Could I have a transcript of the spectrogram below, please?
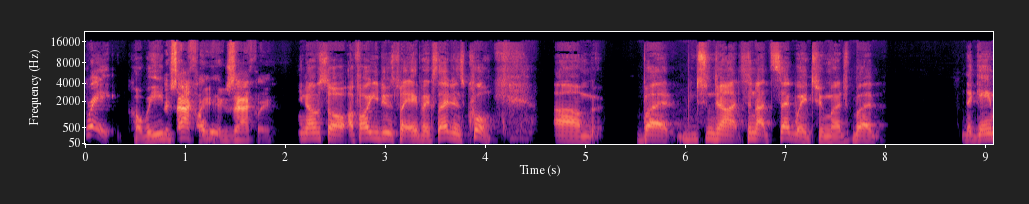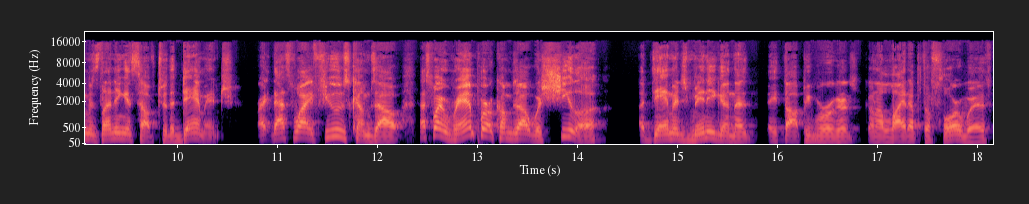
great. Kobe, exactly. Kobe, Exactly. you know, so if all you do is play Apex Legends, cool. Um, but to not to not segue too much, but the game is lending itself to the damage, right? That's why Fuse comes out. That's why Rampart comes out with Sheila, a damaged minigun that they thought people were going to light up the floor with,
